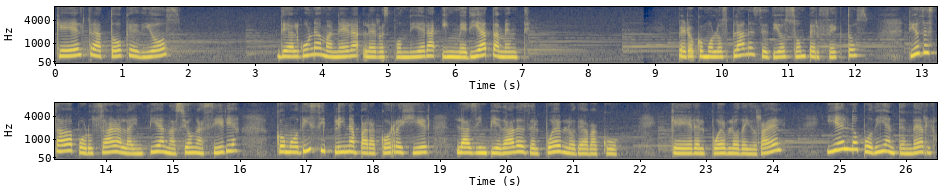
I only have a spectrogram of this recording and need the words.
que él trató que Dios de alguna manera le respondiera inmediatamente. Pero como los planes de Dios son perfectos, Dios estaba por usar a la impía nación asiria como disciplina para corregir las impiedades del pueblo de Habacuc, que era el pueblo de Israel, y él no podía entenderlo.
